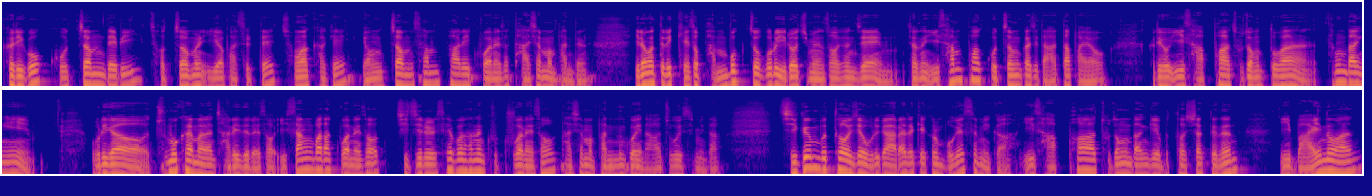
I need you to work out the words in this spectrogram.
그리고 고점 대비 저점을 이어봤을 때 정확하게 0.382 구간에서 다시 한번 반등 이런 것들이 계속 반복적으로 이루어지면서 현재 저는 이 3파 고점까지 나왔다 봐요. 그리고 이 4파 조정 또한 상당히 우리가 주목할 만한 자리들에서 이 쌍바닥 구간에서 지지를 세 번 하는 그 구간에서 다시 한번 반등 구간이 나와주고 있습니다. 지금부터 이제 우리가 알아야 될 게 그럼 뭐겠습니까? 이 4파 조정 단계부터 시작되는 이 마이너한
